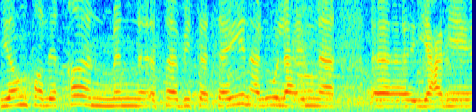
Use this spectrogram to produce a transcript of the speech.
ينطلقان من ثابتتين. الأولى أن يعني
